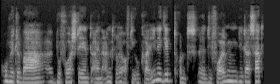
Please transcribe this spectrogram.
unmittelbar äh, bevorstehend einen Angriff auf die Ukraine gibt und äh, die Folgen, die das hat.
